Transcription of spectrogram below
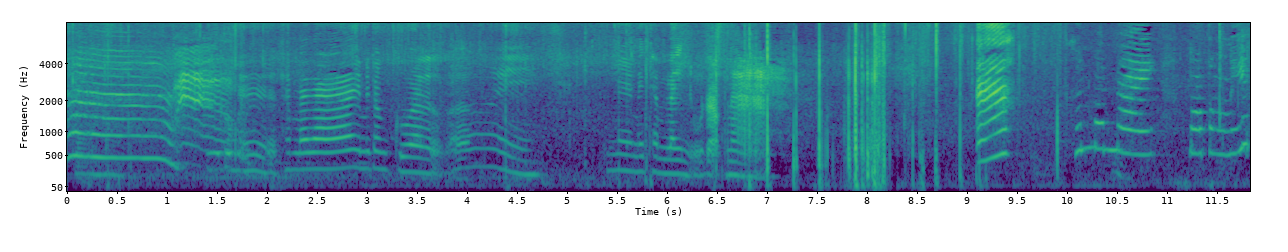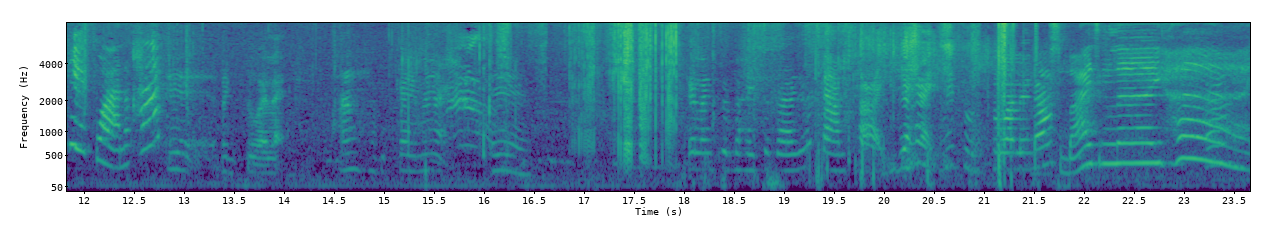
ฮ่า เออทำอะไรไม่ต้องกลัวหรอกเอ้ย แม่ไม่ทำอะไรหนูหรอกนะอะขึ้นบันไดนอนตรงนี้ดีกว่านะคะ เออแต่งตัวแหละอะเอาไปใกล้มากเออกำลังสบายสบายแล้วตามถ่ายได้ไม่สุดตัวเลยเนาะสบายจังเลยเฮ้ย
